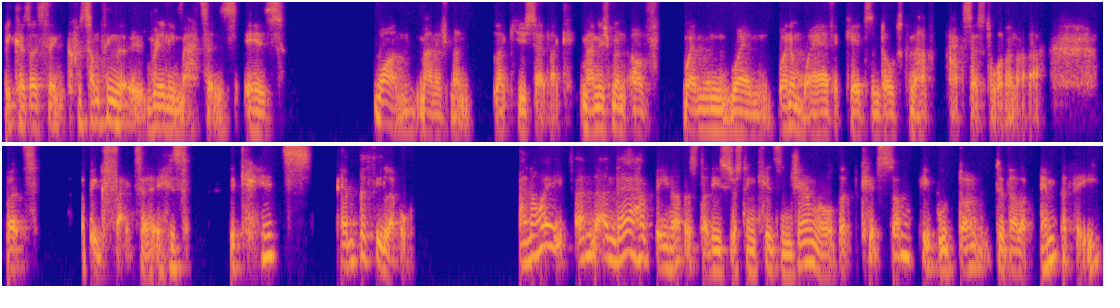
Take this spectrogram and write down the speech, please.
because I think something that really matters is one management, like you said, like management of when and when when and where the kids and dogs can have access to one another, but a big factor is the kids' empathy level. And I and, and there have been other studies just in kids in general that kids, some people don't develop empathy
